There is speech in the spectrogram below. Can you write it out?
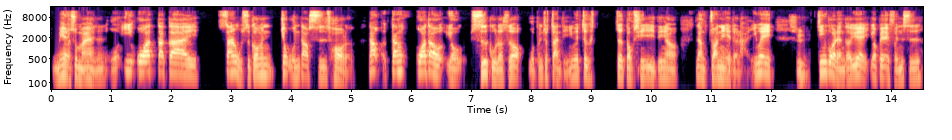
没有说埋很深，我一挖大概三五十公分就闻到尸臭了。那当挖到有尸骨的时候，我们就暂停，因为这个这东西一定要让专业的来，因为是经过两个月又被焚尸，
